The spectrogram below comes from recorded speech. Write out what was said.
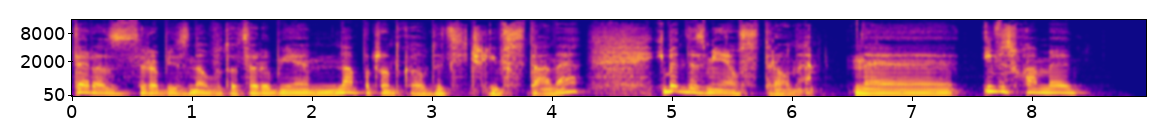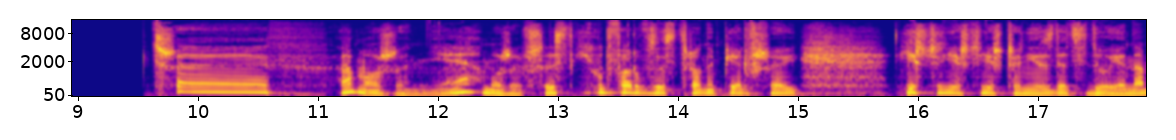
teraz zrobię znowu to, co robiłem na początku audycji, czyli wstanę i będę zmieniał stronę. E, I wysłuchamy trzech, a może nie, a może wszystkich utworów ze strony pierwszej. Jeszcze, jeszcze, jeszcze nie zdecyduję. Na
